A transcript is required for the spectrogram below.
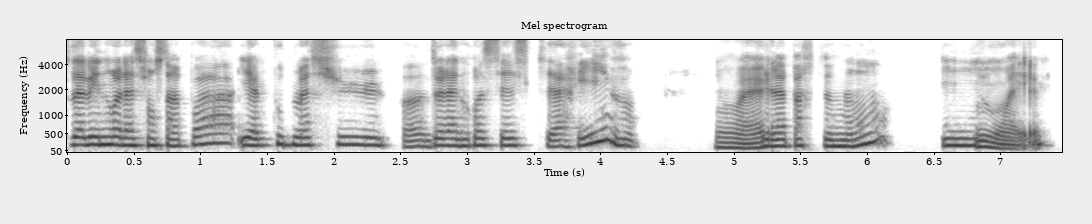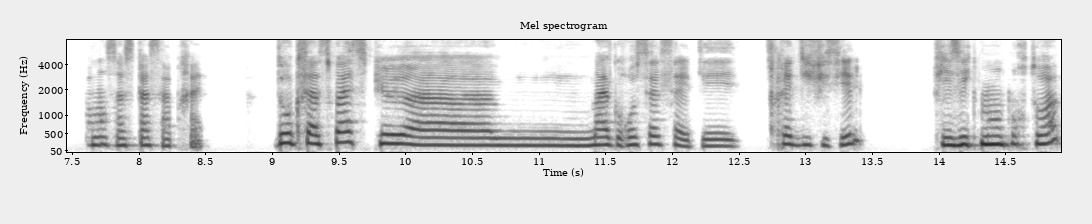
vous avez une relation sympa, il y a le coup de massue euh, de la grossesse qui arrive, ouais. et l'appartement. Et ouais. Comment ça se passe après? Donc ça se passe que ma grossesse a été très difficile. Physiquement pour toi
